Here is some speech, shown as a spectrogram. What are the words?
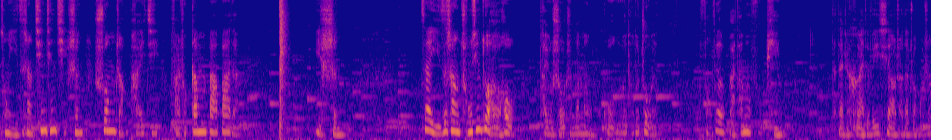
从椅子上轻轻起身，双掌拍击，发出干巴巴的一声。在椅子上重新坐好后，他用手指慢慢捂过额头的皱纹。仿佛要把它们抚平，他带着和蔼的微笑朝他转过身。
